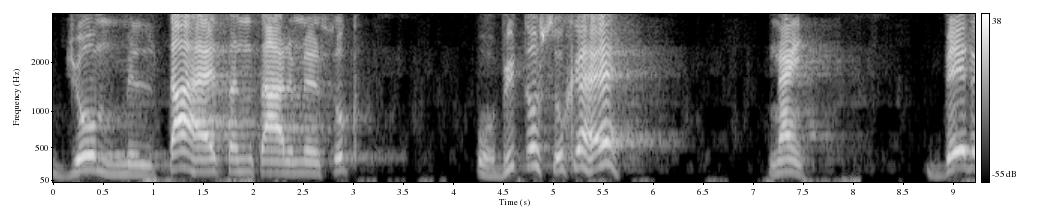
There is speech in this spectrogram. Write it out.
जो मिलता है संसार में सुख वो भी तो सुख है। नहीं, वेद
